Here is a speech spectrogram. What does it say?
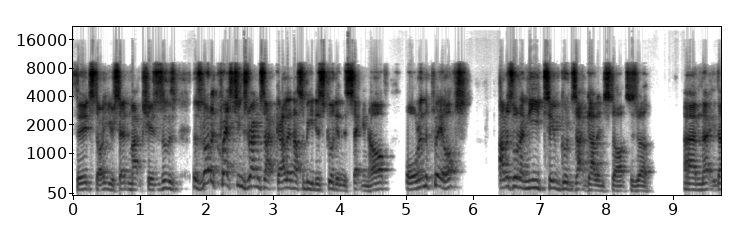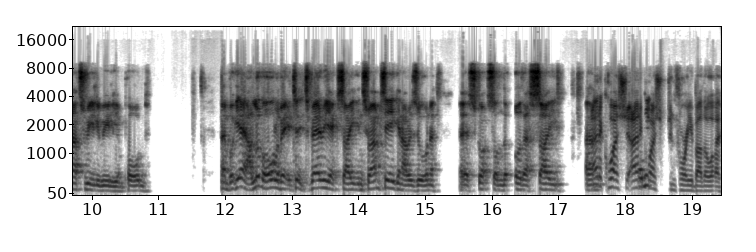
third start, you said Max Scherzer. So there's there's a lot of questions around Zac Gallen has to be as good in the second half or in the playoffs. Arizona need two good Zac Gallen starts as well. Um, that, that's really, really important. Um, but yeah, I love all of it. It's, it's very exciting. So I'm taking Arizona. Uh, Scott's on the other side. Um, I had a question. I had a question for you, by the way.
